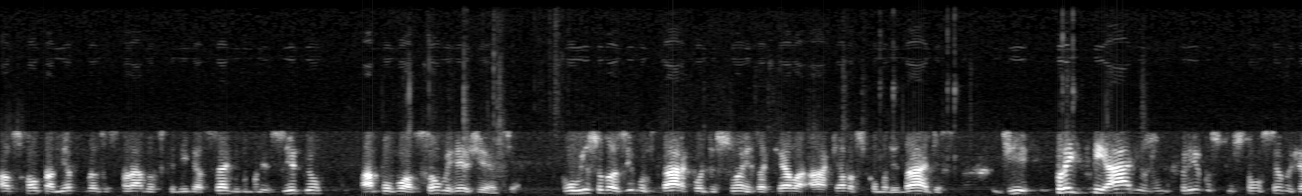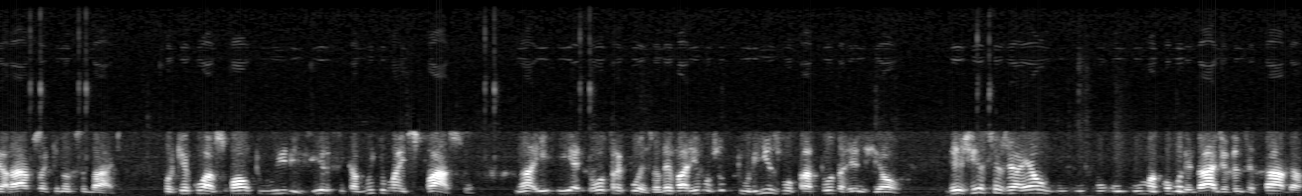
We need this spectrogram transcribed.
asfaltamentos das estradas que ligam a sede do município à povoação e regência. Com isso, nós vamos dar condições àquela, àquelas comunidades de pleitear os empregos que estão sendo gerados aqui na cidade porque com asfalto o ir e vir fica muito mais fácil. Né? E, e, outra coisa, levaremos o turismo para toda a região. Regência já é um, um, uma comunidade visitada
